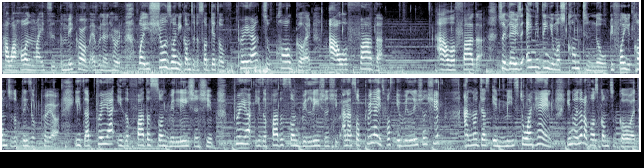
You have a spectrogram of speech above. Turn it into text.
our almighty the maker of heaven and earth but it shows when it comes to the subject of prayer to call god our father our Father. So if there is anything you must come to know before you come to the place of prayer, is that prayer is a father-son relationship. Prayer is a father-son relationship. And as for prayer is first a relationship and not just a means to an end. You know, a lot of us come to God,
